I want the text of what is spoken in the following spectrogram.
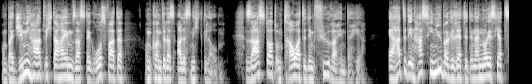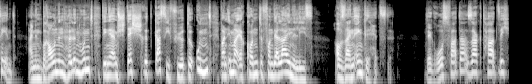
Und bei Jimmy Hartwig daheim saß der Großvater und konnte das alles nicht glauben. Saß dort und trauerte dem Führer hinterher. Er hatte den Hass hinübergerettet in ein neues Jahrzehnt einen braunen Höllenhund, den er im Stechschritt Gassi führte und, wann immer er konnte, von der Leine ließ, auf seinen Enkel hetzte. Der Großvater, sagt Hartwig,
